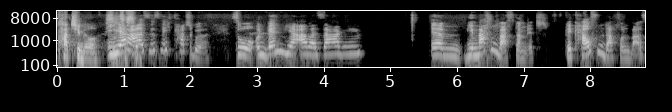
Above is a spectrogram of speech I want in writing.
touchable. Sozusagen. Ja, es ist nicht touchable. So, und wenn wir aber sagen, ähm, wir machen was damit, wir kaufen davon was,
